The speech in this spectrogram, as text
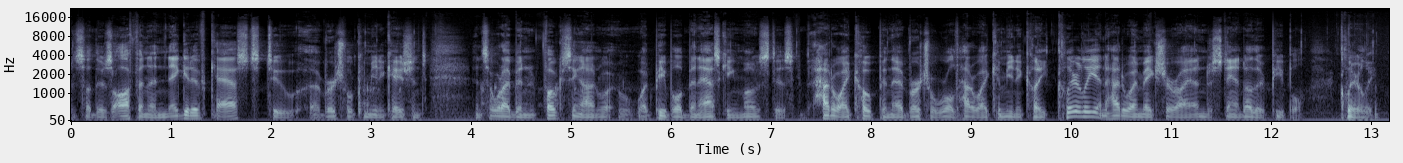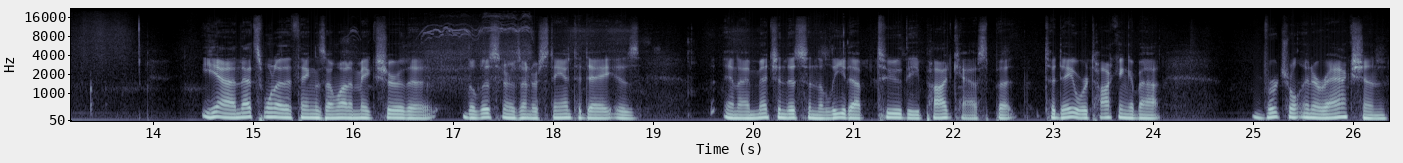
so there's often a negative cast to uh, virtual communications. And so what I've been focusing on, what, what people have been asking most is how do I cope in that virtual world? How do I communicate clearly? And how do I make sure I understand other people clearly? Yeah, and that's one of the things I want to make sure the the listeners understand today is and I mentioned this in the lead up to the podcast, but today we're talking about virtual interaction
